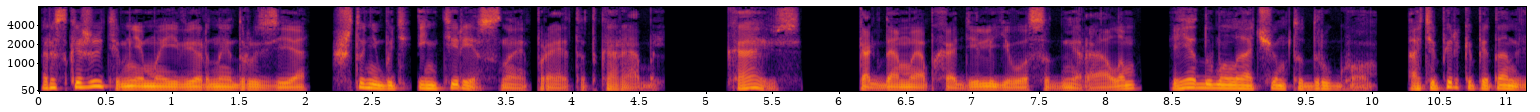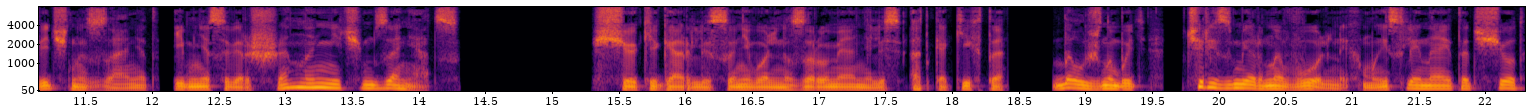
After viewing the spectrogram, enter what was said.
Расскажите мне, мои верные друзья, что-нибудь интересное про этот корабль. Каюсь, когда мы обходили его с адмиралом, я думала о чем-то другом. А теперь капитан вечно занят, и мне совершенно нечем заняться. Щеки Гарлиса невольно зарумянились от каких-то, должно быть, чрезмерно вольных мыслей на этот счет,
